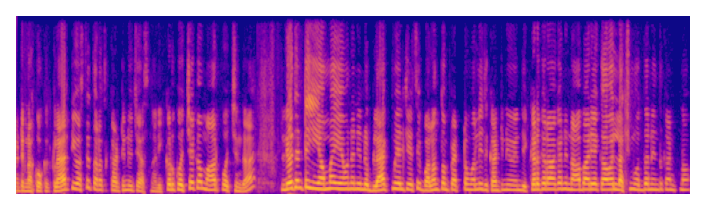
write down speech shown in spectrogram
అంటే నాకు ఒక క్లారిటీ వస్తే తర్వాత కంటిన్యూ చేస్తున్నాను. ఇక్కడికి వచ్చాక మార్పు వచ్చిందా? లేదంటే ఈ అమ్మాయి ఏమైనా నిన్ను బ్లాక్మెయిల్ చేసి బలంతం పెట్టడం వల్ల ఇది కంటిన్యూ అయింది? ఇక్కడికి రాగానే నా భార్య కావాలి లక్ష్మి వద్దని ఎందుకు అంటున్నావు?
